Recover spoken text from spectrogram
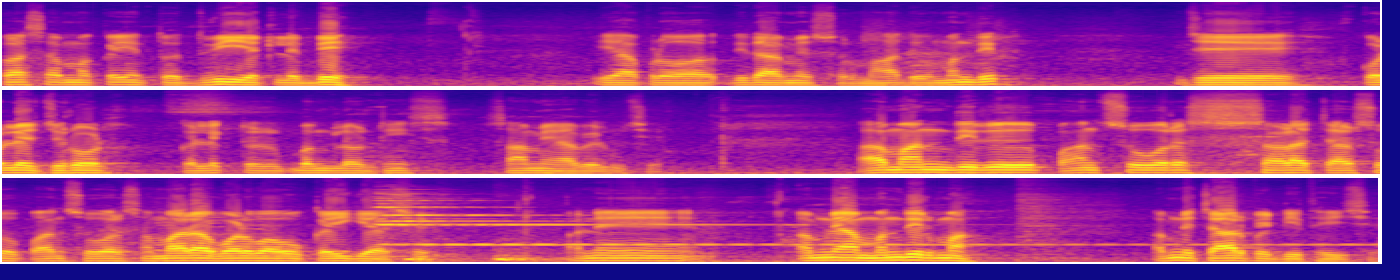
ભાષામાં કહીએ તો દ્વિ એટલે બે. એ આપણો દીદામેશ્વર મહાદેવ મંદિર જે કોલેજ રોડ કલેક્ટર બંગલાની સામે આવેલું છે. આ મંદિર પાંચસો વર્ષ, સાડા ચારસો, પાંચસો વર્ષ અમારા વડવાઓ કહી ગયા છે. અને અમને આ મંદિરમાં અમને ચાર પેઢી થઈ છે.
